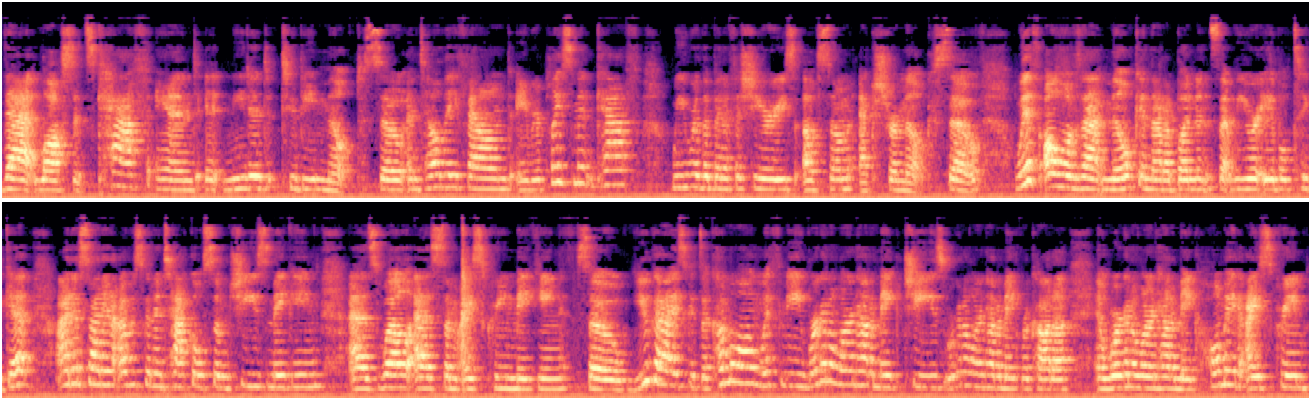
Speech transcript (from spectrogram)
that lost its calf and it needed to be milked. So until they found a replacement calf, we were the beneficiaries of some extra milk. So with all of that milk and that abundance that we were able to get, I decided I was gonna tackle some cheese making as well as some ice cream making. So you guys get to come along with me. We're gonna learn how to make cheese, we're gonna learn how to make ricotta, and we're gonna learn how to make homemade ice cream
